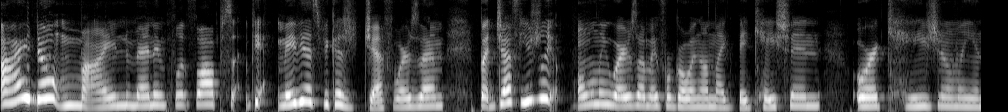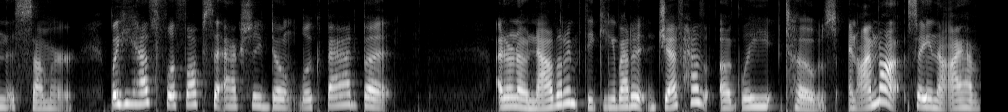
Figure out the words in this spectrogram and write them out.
I don't mind men in flip flops. Maybe that's because Jeff wears them, but Jeff usually only wears them if we're going on like vacation or occasionally in the summer. But he has flip flops that actually don't look bad, but I don't know. Now that I'm thinking about it, Jeff has ugly toes. And I'm not saying that I have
